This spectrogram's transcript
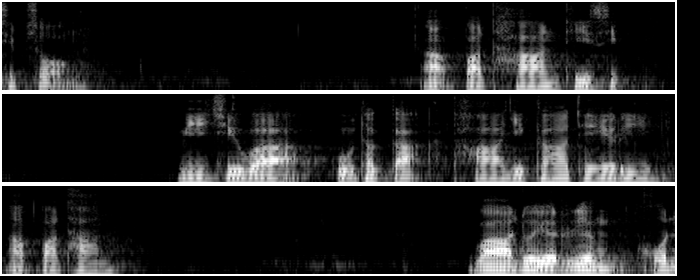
522 อปทานที่สิบมีชื่อว่า อุทกะทายิกาเทรีอปทาน ว่าด้วยเรื่องผล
